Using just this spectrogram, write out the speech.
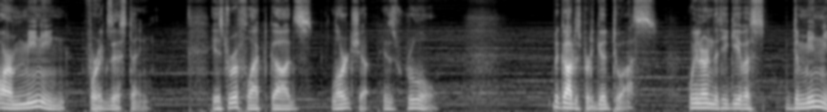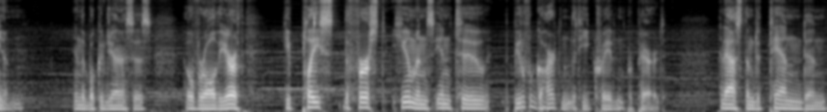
our meaning for existing, is to reflect God's lordship, His rule. But God is pretty good to us. We learn that He gave us dominion in the book of Genesis over all the earth. He placed the first humans into the beautiful garden that He created and prepared and asked them to tend and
